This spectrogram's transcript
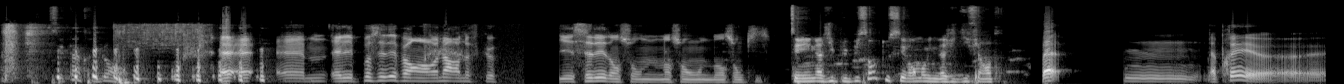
C'est intriguant. elle, elle- elle- elle est possédée par un renard à neuf queues. Il est scellé dans son, dans son, dans son ki. c'est une énergie plus puissante ou c'est vraiment une énergie différente? Bah, hmm, après, euh,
